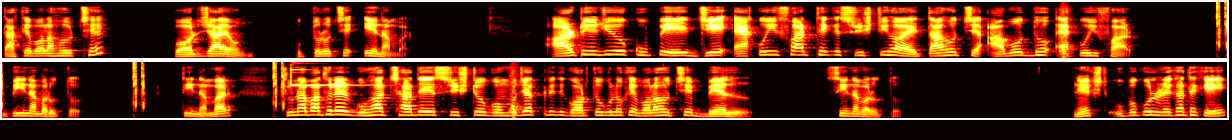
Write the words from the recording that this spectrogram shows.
তাকে বলা হচ্ছে পর্যায়ন। উত্তর হচ্ছে এ নাম্বার। আর্টিওজিও কূপে যে অ্যাকুইফার থেকে সৃষ্টি হয়, তা হচ্ছে আবদ্ধ অ্যাকুইফার বি নাম্বার উত্তর। তিন নাম্বার। চুনাপাথরের গুহার ছাদে সৃষ্ট গম্বুজাকৃতি গর্তগুলোকে বলা হচ্ছে বেল। সি নাম্বার উত্তর। নেক্সট, উপকূল রেখা থেকে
